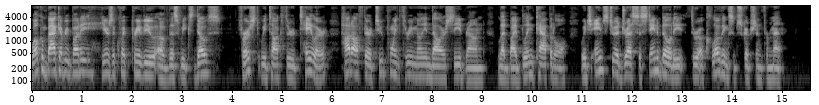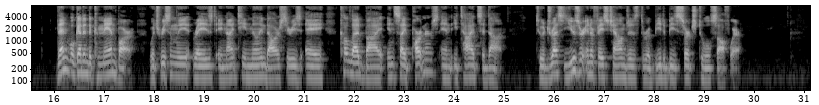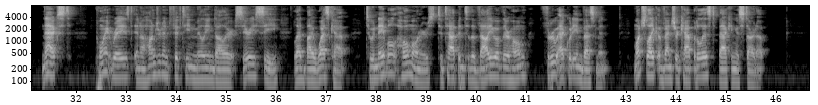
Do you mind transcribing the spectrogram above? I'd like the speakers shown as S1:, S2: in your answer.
S1: Welcome back, everybody. Here's a quick preview of this week's dose. First, we talked through Taelor, hot off their $2.3 million seed round led by Bling Capital, which aims to address sustainability through a clothing subscription for men. Then we'll get into CommandBar, which recently raised a $19 million Series A co led by Insight Partners and Itai Sadan to address user interface challenges through a B2B search tool software.
S2: Next, Point raised an $115 million Series C led by Westcap to enable homeowners to tap into the value of their home through equity investment, much like a venture capitalist backing a startup.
